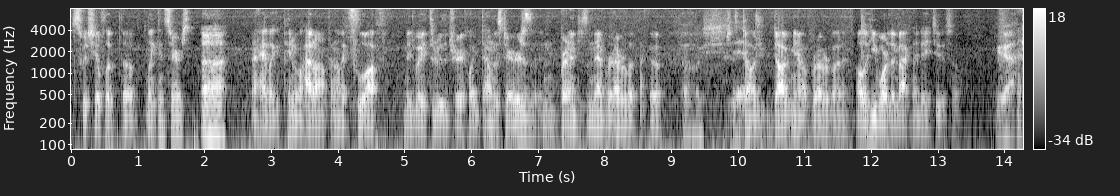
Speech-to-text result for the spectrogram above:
switch heel flip the Lincoln stairs. Uh, And I had like a pinwheel hat on, and I like flew off midway through the trick, like down the stairs, and Brennan just never ever let that go. oh shit. Just dog dogged me out forever about it. Although he wore them back in the day too, so. Yeah.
